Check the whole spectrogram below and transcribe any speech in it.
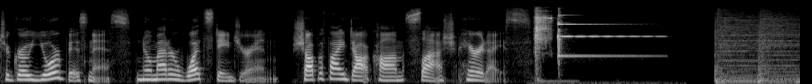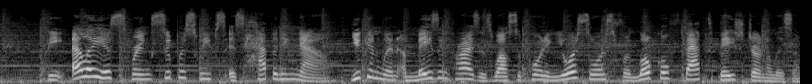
to grow your business, no matter what stage you're in. Shopify.com slash paradise. The LAist Spring Super Sweeps is happening now. You can win amazing prizes while supporting your source for local fact based journalism.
